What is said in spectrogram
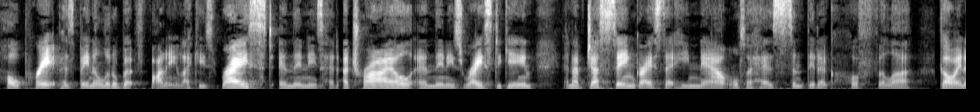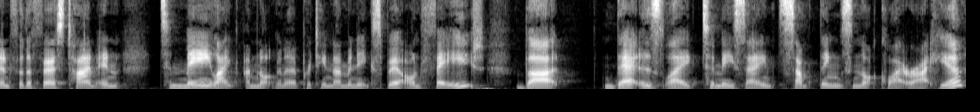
whole prep has been a little bit funny. Like he's raced and then he's had a trial and then he's raced again. And I've just seen Grace that he now also has synthetic hoof filler going in for the first time. And to me, like, I'm not going to pretend I'm an expert on feet, but that is like to me saying something's not quite right here.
